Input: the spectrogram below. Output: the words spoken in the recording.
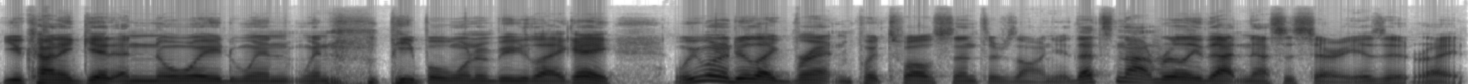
you kind of get annoyed when when people want to be like, "Hey, we want to do like Brent and put 12 sensors on you." That's not really that necessary, is it? Right?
